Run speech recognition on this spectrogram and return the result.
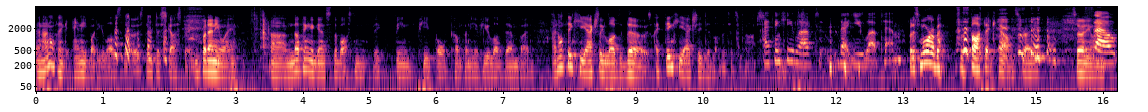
and I don't think anybody loves those. They're disgusting. But anyway, um, nothing against the Boston baked bean people company if you love them, but I don't think he actually loved those. I think he actually did love the Tootsie Pops. I think he loved that you loved him. But it's more about the thought that counts, right? So anyway, So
